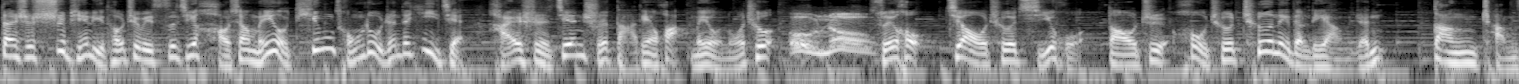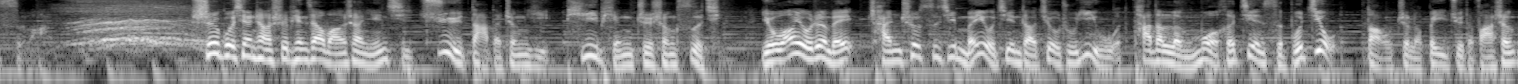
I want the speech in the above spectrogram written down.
但是视频里头这位司机好像没有听从路人的意见，还是坚持打电话，没有挪车。随后轿车起火，导致后车车内的两人当场死亡。事故现场视频在网上引起巨大的争议，批评之声四起。有网友认为，铲车司机没有尽到救助义务，他的冷漠和见死不救导致了悲剧的发生。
